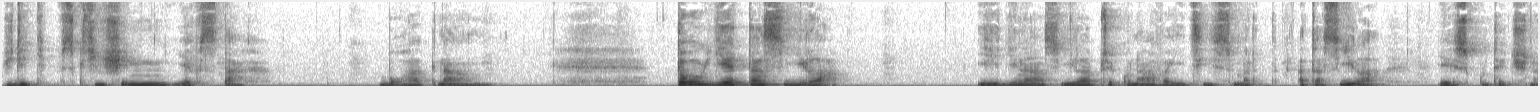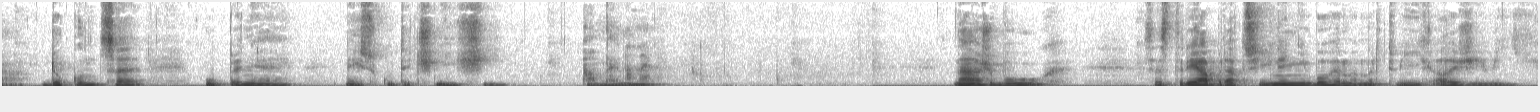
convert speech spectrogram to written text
Vždyť vzkříšení je vztah Boha k nám. To je ta síla. Jediná síla překonávající smrt. A ta síla je skutečná. Dokonce úplně nejskutečnější. Amen. Amen. Náš Bůh, sestry a bratří, není Bohem mrtvých, ale živých.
